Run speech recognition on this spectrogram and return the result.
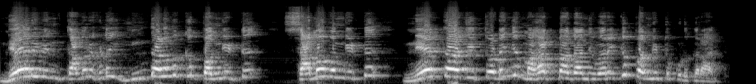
நேருவின் தவறுகளை இந்த அளவுக்கு பங்கிட்டு சம பங்கிட்டு நேதாஜி தொடங்கி மகாத்மா காந்தி வரைக்கும் பங்கிட்டு கொடுக்கிறார்கள்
